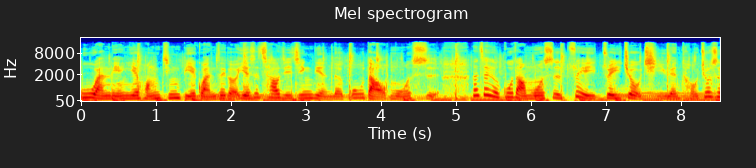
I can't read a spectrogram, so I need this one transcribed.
乌丸连耶黄金别馆》，这个也是超级经典的孤岛模式。那这个孤岛模式最追究其源头，就是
